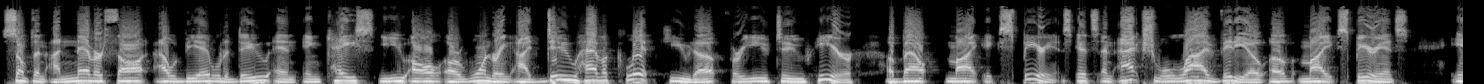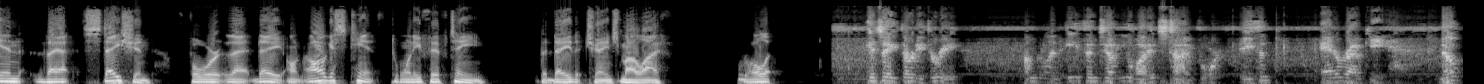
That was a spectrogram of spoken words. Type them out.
something I never thought I would be able to do. And in case you all are wondering, I do have a clip queued up for you to hear about my experience. It's an actual live video of my experience in that station for that day on August 10th, 2015 the day that changed my life. Roll it. It's 8.33. I'm going to let Ethan tell you what it's time for. Ethan? Ederoki. Nope.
